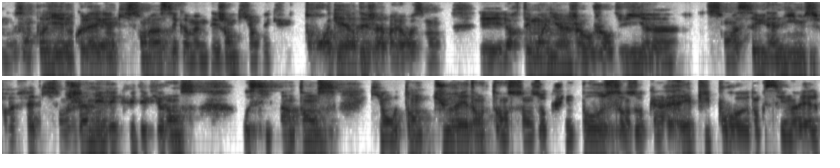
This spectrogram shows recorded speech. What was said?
nos employés, nos collègues hein, qui sont là, c'est quand même des gens qui ont vécu trois guerres déjà malheureusement. Et leur témoignage à aujourd'hui, euh, sont assez unanimes sur le fait qu'ils n'ont jamais vécu des violences aussi intenses, qui ont autant duré dans le temps sans aucune pause, sans aucun répit pour eux. Donc c'est une réelle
